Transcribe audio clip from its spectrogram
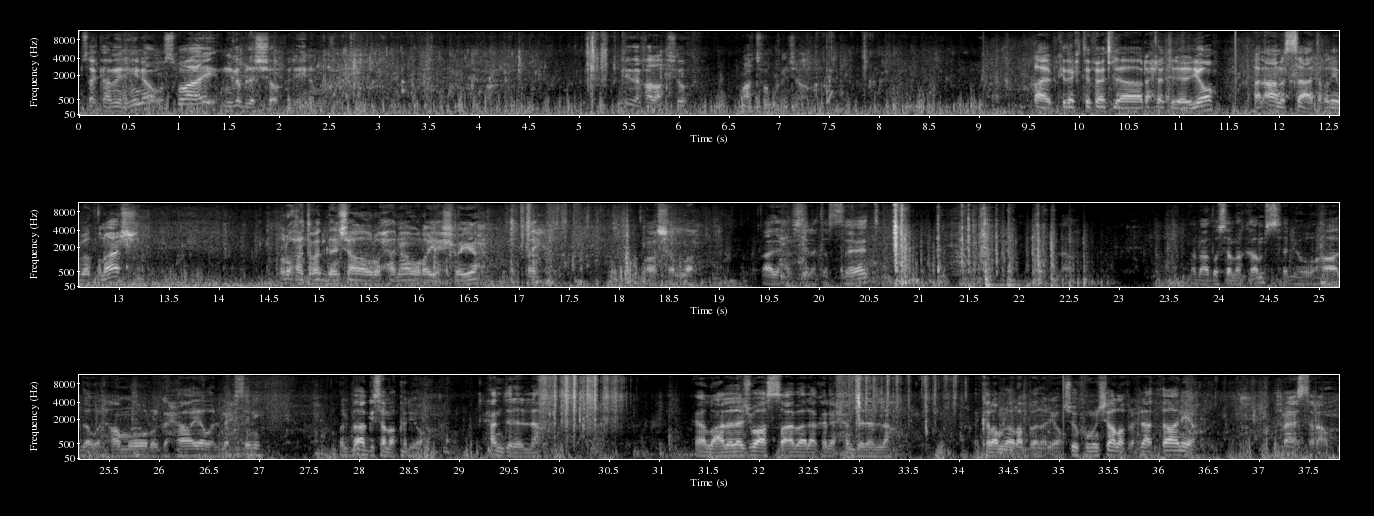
مسكها من هنا واصبعي من قبل الشوك اللي هنا موجود. كذا خلاص شوف. ما تفك إن شاء الله. طيب كذا اكتفيت لرحلتي لليوم. الآن الساعة تقريبا 12 أروح أتغدى إن شاء الله وأروح أنام وأريح شوية. طيب. ما شاء الله. هذه حصيلة الصيد. لا. بعضه سمك أمس اللي هو هذا والهامور والقحاية والمحسني والباقي سمك اليوم. الحمد لله. يلا على الأجواء الصعبة لكن الحمد لله. اكرمنا ربنا اليوم. نشوفكم إن شاء الله في رحلات ثانية مع السلامة.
